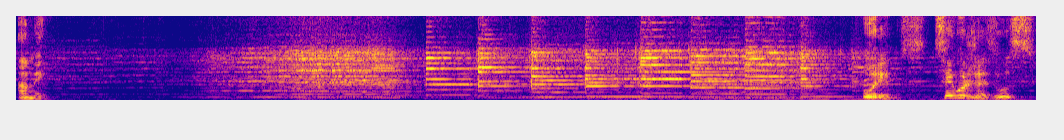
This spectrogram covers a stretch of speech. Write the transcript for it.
Amém. Oremos. Senhor Jesus,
